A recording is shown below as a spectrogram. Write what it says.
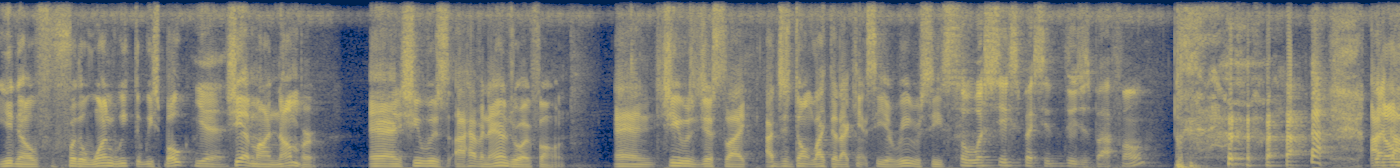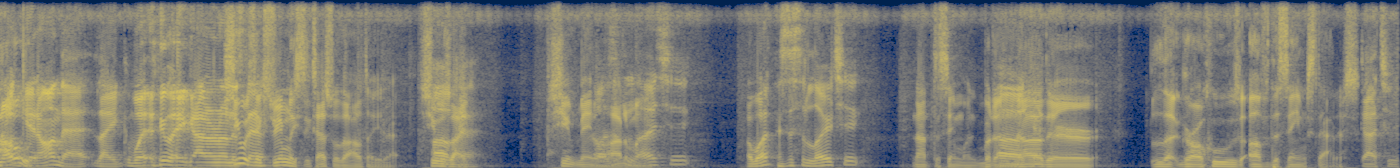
You know, f- for the one week that we spoke. Yeah. she had my number, and she was. I have an Android phone, and she was just like, I just don't like that I can't see your read receipts. So what she expects you to do? Just buy a phone? I Like, don't I'll know. get on that. Like what? Like I don't understand. She was extremely successful, though. I'll tell you that. She was Okay. like, she made a Oh, is lot of money. chick? A what? Is this a lawyer chick? Not the same one, but Oh, another le- girl who's of the same status. Got you.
